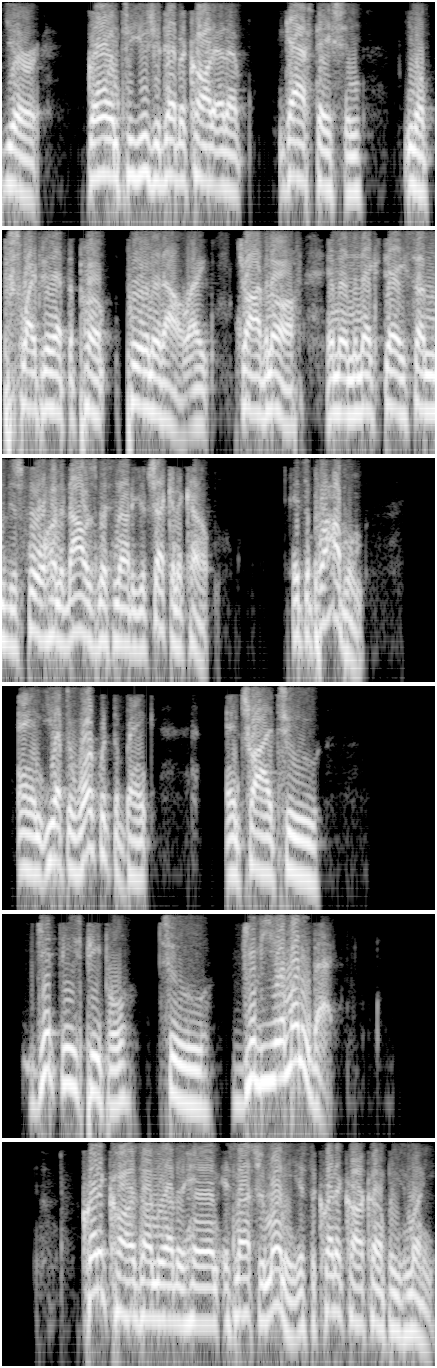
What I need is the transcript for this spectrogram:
your going to use your debit card at a gas station you know, swiping it at the pump, pulling it out, right? Driving off. And then the next day, suddenly there's $400 missing out of your checking account. It's a problem. And you have to work with the bank and try to get these people to give you your money back. Credit cards, on the other hand, is not your money. It's the credit card company's money.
